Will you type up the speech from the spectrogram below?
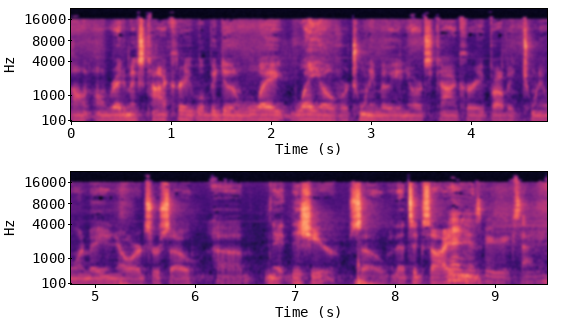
on, on ready mix concrete. We'll be doing way way over 20 million yards of concrete, probably 21 million yards or so uh, this year. So that's exciting. That is very exciting.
